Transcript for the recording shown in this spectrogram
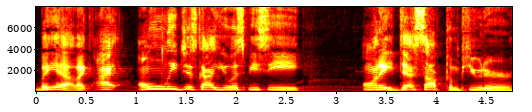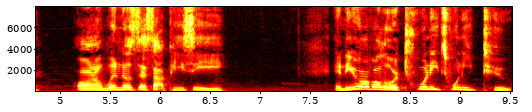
But yeah, like I only just got USB C on a desktop computer or on a Windows desktop PC in the year of our Lord 2022.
